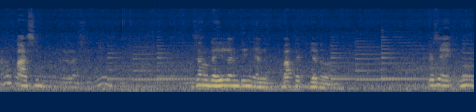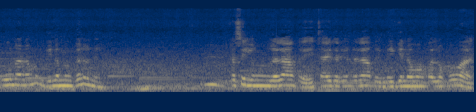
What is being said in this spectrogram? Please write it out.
Anong klaseng relasyon yun? Isang dahilan din yan. Bakit gano'n? Kasi nung una naman, di naman gano'n eh. Hmm. Kasi yung lalaki, it's either yung lalaki, may ginawang kalokohan.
